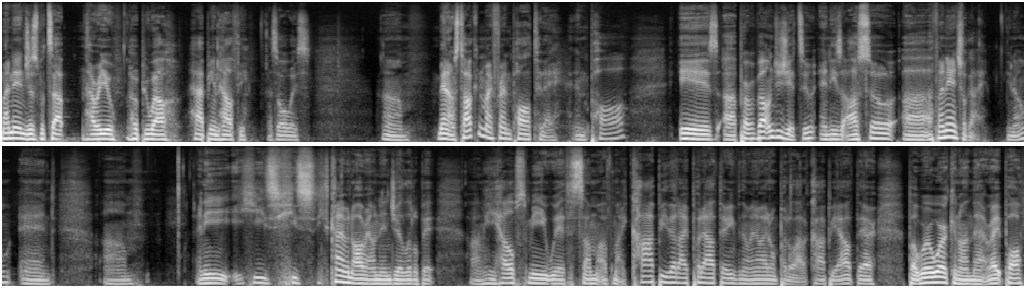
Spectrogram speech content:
My ninjas, what's up? How are you? I hope you're well, happy and healthy, as always. Um, man, I was talking to my friend Paul today, and Paul is a purple belt in jiu-jitsu, and he's also uh, a financial guy, you know, and um, and he he's he's he's kind of an all-around ninja a little bit. Um, he helps me with some of my copy that I put out there, even though I know I don't put a lot of copy out there, but we're working on that, right, Paul?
